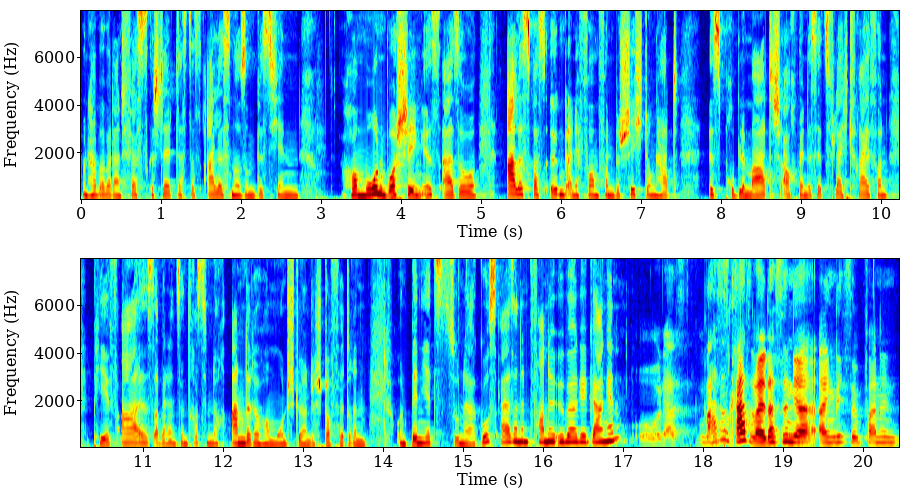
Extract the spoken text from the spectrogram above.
und habe aber dann festgestellt, dass das alles nur so ein bisschen Hormonwashing ist. Also alles, was irgendeine Form von Beschichtung hat, ist problematisch, auch wenn das jetzt vielleicht frei von PFA ist, aber dann sind trotzdem noch andere hormonstörende Stoffe drin. Und bin jetzt zu einer gusseisernen Pfanne übergegangen. Oh, das, das ist krass, weil das sind ja eigentlich so Pfannen,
